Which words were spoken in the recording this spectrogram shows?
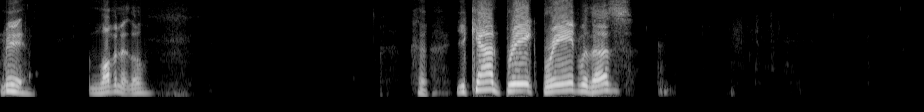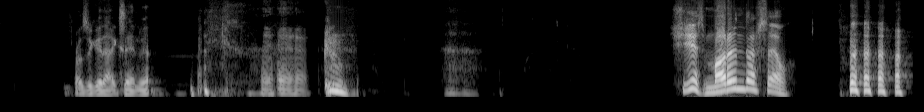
Mate, I'm loving it though. you can't break bread with us. That was a good accent, mate. she just murdered herself. What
